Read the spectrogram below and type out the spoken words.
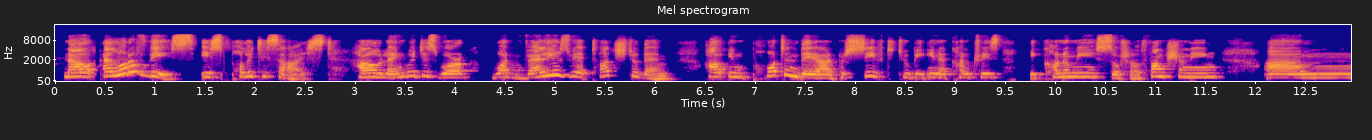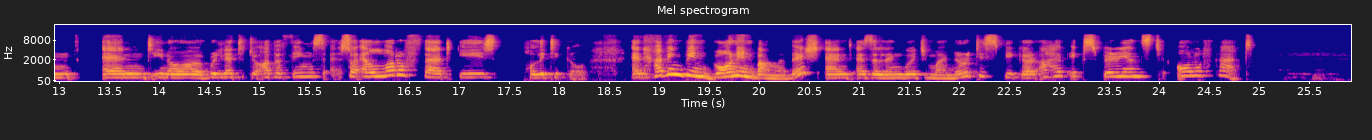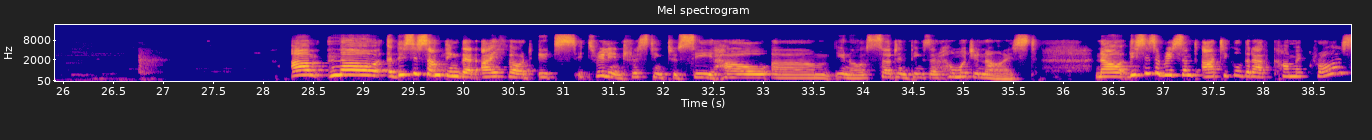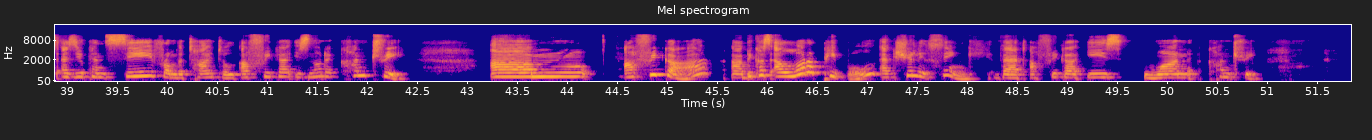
Now, a lot of this is politicized, how languages work, what values we attach to them, how important they are perceived to be in a country's economy, social functioning, um, and, you know, related to other things. So a lot of that is political. And having been born in Bangladesh and as a language minority speaker, I have experienced all of that. Um, no, this is something that I thought it's it's really interesting to see how um, you know certain things are homogenized. Now, this is a recent article that I've come across. As you can see from the title, Africa is not a country. Um, Africa, uh, because a lot of people actually think that Africa is one country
